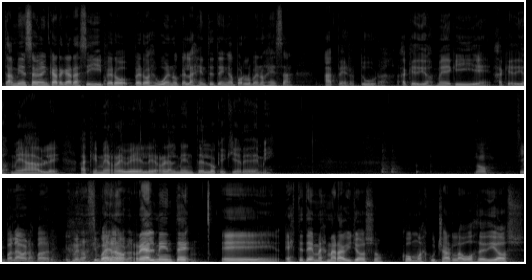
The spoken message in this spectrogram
también se va a encargar así, pero, pero es bueno que la gente tenga por lo menos esa apertura a que Dios me guíe, a que Dios me hable, a que me revele realmente lo que quiere de mí. No, sin palabras, padre. bueno, realmente eh, este tema es maravilloso, cómo escuchar la voz de Dios.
